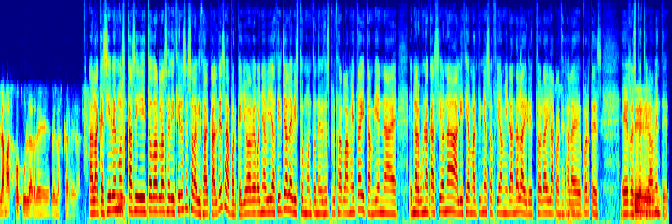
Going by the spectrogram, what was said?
la más popular de, las carreras. A la que sí vemos casi todas las ediciones es a la vicealcaldesa, porque yo a Begoña Villacís ya le he visto un montón de veces cruzar la meta y también eh, en alguna ocasión a Alicia Martínez y a Sofía Miranda, la directora y la concejala de deportes, eh, respectivamente.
